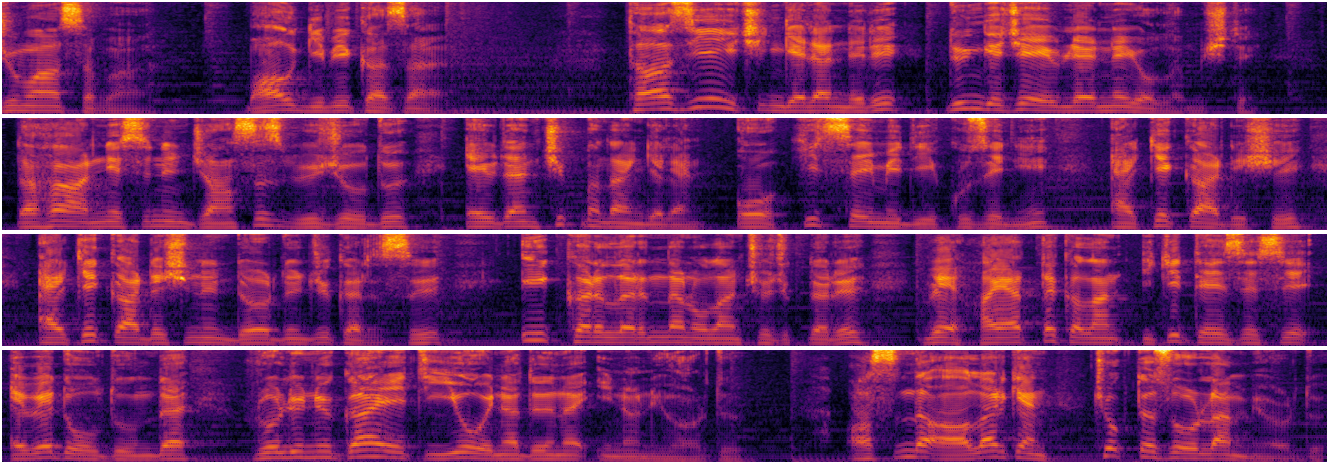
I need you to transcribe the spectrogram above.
Cuma sabahı. Bal gibi kaza. Taziye için gelenleri dün gece evlerine yollamıştı. Daha annesinin cansız vücudu evden çıkmadan gelen o hiç sevmediği kuzeni, erkek kardeşi, erkek kardeşinin dördüncü karısı, ilk karılarından olan çocukları ve hayatta kalan iki teyzesi eve dolduğunda rolünü gayet iyi oynadığına inanıyordu. Aslında ağlarken çok da zorlanmıyordu.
